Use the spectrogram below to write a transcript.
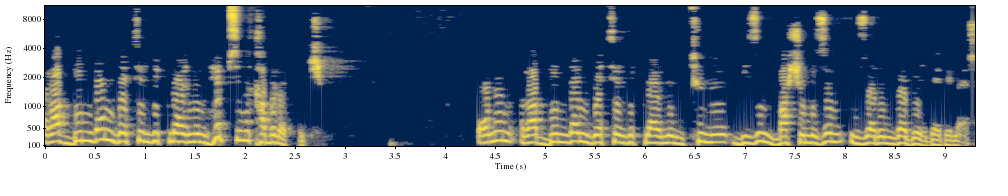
Rabbinden getirdiklerinin hepsini kabul ettik. Onun Rabbinden getirdiklerinin tümü bizim başımızın üzerindedir dediler.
